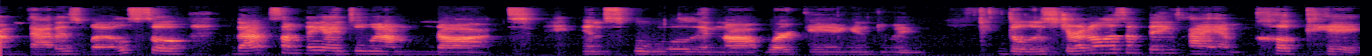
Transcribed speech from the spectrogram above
on that as well. So that's something I do when I'm not in school and not working and doing those journalism things. I am cooking.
